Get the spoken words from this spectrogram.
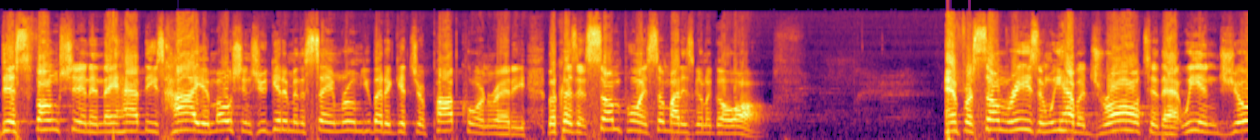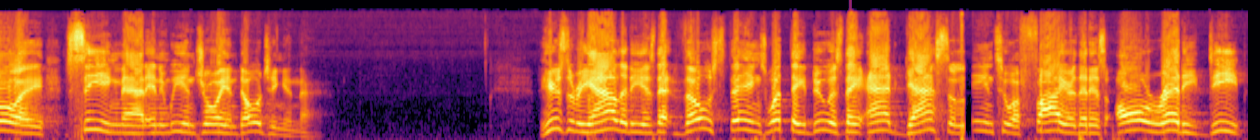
dysfunction and they have these high emotions. You get them in the same room, you better get your popcorn ready because at some point somebody's going to go off. And for some reason, we have a draw to that. We enjoy seeing that and we enjoy indulging in that. Here's the reality is that those things, what they do is they add gasoline to a fire that is already deep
